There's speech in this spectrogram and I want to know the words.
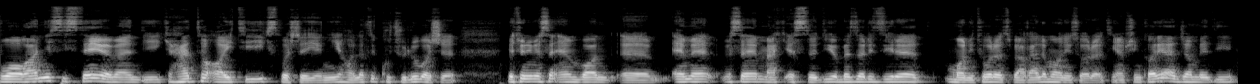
واقعا یه سیستمی ببندی که حتی ITX باشه یعنی یه حالت کوچولو باشه. بتونی مثل M1 ام مثل مک استودیو بذاری زیر مانیتورت بغل مانیتورت. یه همچین کاری انجام بدی.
